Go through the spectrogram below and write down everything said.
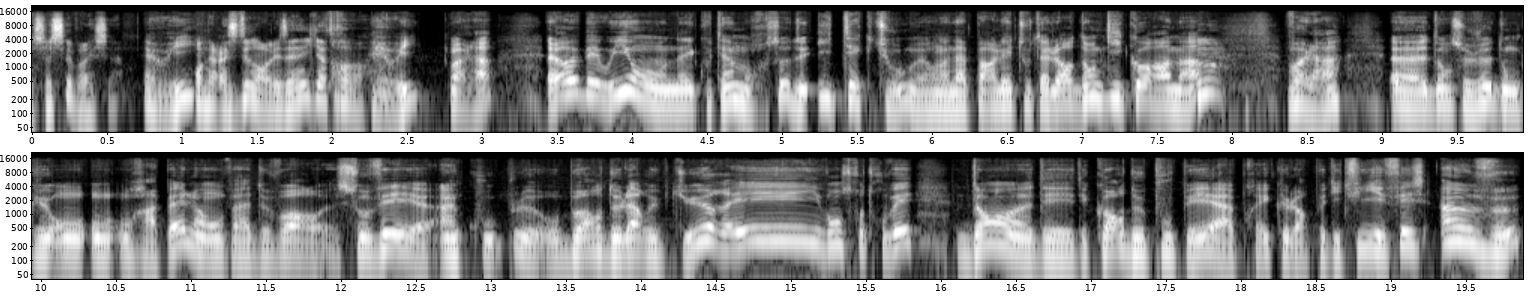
Ça, c'est vrai, ça. Eh oui. On est resté dans les années 80. Eh oui, voilà. Alors, eh ben oui, on a écouté un morceau de E Tech Two. On en a parlé tout à l'heure dans Geekorama. Mm. Voilà. Euh, dans ce jeu, donc, on, on- on rappelle, on va devoir sauver un couple au bord de la rupture et ils vont se retrouver dans euh, des, des corps de poupées après que leur petite fille ait fait un vœu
